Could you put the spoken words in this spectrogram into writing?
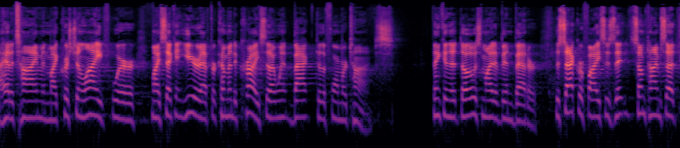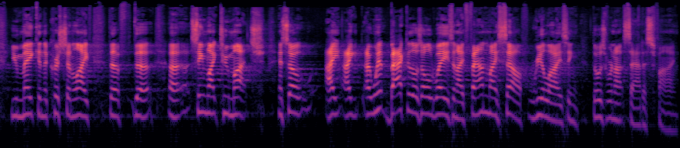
I had a time in my Christian life where my second year after coming to Christ that I went back to the former times, thinking that those might have been better. The sacrifices that sometimes that you make in the Christian life the, the, uh, seem like too much. And so I, I, I went back to those old ways and I found myself realizing those were not satisfying.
